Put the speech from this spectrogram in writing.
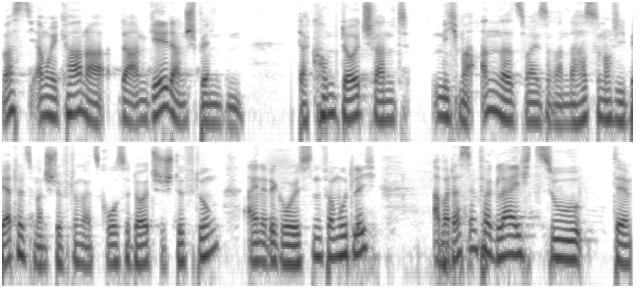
was die Amerikaner da an Geldern spenden, da kommt Deutschland nicht mal ansatzweise ran. Da hast du noch die Bertelsmann Stiftung als große deutsche Stiftung, eine der größten vermutlich. Aber das im Vergleich zu der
